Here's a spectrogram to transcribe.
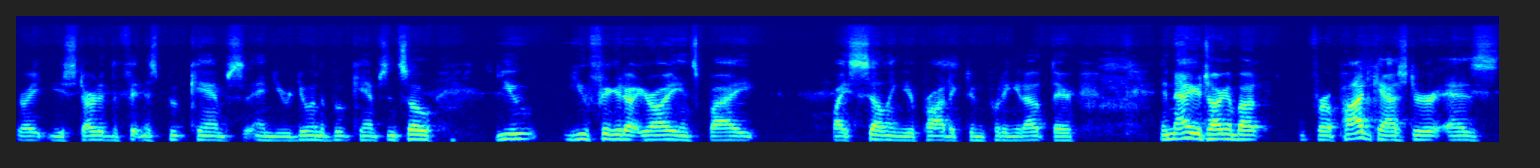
right? You started the fitness boot camps and you were doing the boot camps and so you you figured out your audience by by selling your product and putting it out there. And now you're talking about for a podcaster as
